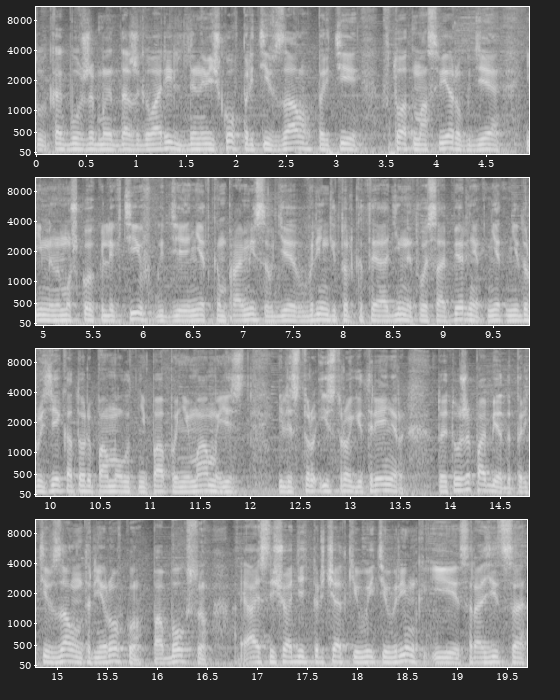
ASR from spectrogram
тут как бы уже мы даже говорили, для новичков прийти в зал, прийти в ту атмосферу, где именно мужской коллектив, где нет компромиссов, где в ринге только ты один и твой соперник, нет ни друзей, которые помогут, ни папы, ни мамы, есть или стро, и строгий тренер, то это уже победа. Прийти в зал на тренировку по боксу, а если еще одеть перчатки, выйти в ринг и сразиться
